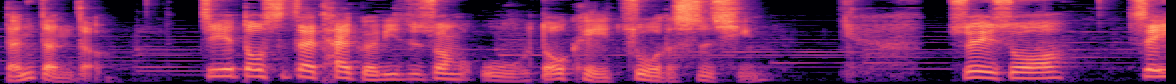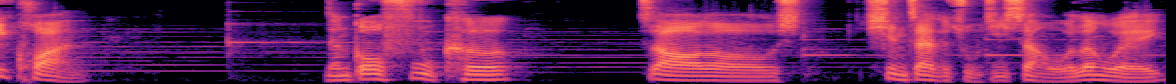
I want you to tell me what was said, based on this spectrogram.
等等的，这些都是在《太合立志传五》都可以做的事情。所以说这一款能够复刻到现在的主机上，我认为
